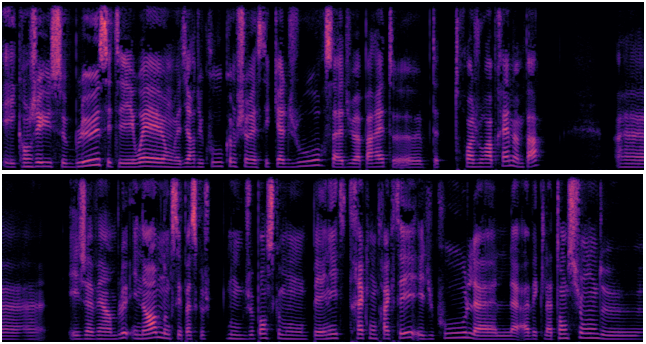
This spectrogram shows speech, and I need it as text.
et quand j'ai eu ce bleu, c'était, ouais, on va dire du coup, comme je suis restée quatre jours, ça a dû apparaître euh, peut-être trois jours après, même pas. Et j'avais un bleu énorme, donc c'est parce que je, donc je pense que mon périnée était très contracté et du coup, la, la- avec la tension de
